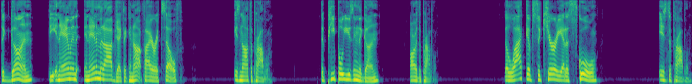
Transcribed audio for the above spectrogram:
The gun, the inanimate, inanimate object that cannot fire itself, is not the problem. The people using the gun are the problem. The lack of security at a school is the problem.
